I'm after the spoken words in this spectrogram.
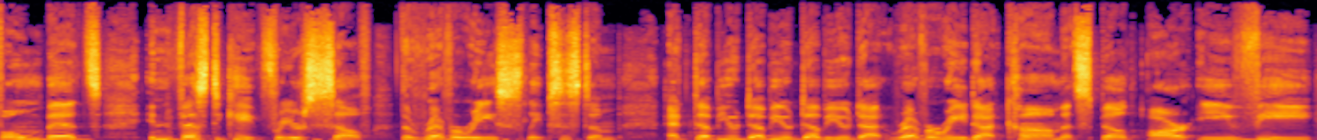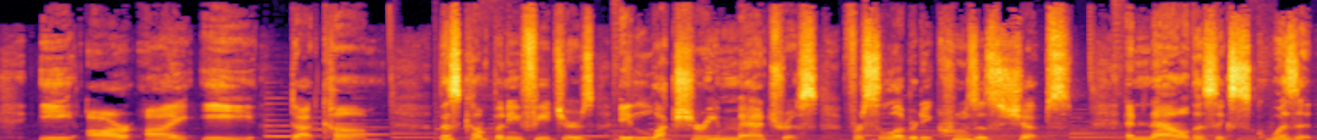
foam beds, investigate for yourself the Reverie sleep system at www.reverie.com. That's spelled R E V E R I E.com. This company features a luxury mattress for Celebrity Cruises ships. And now, this exquisite,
